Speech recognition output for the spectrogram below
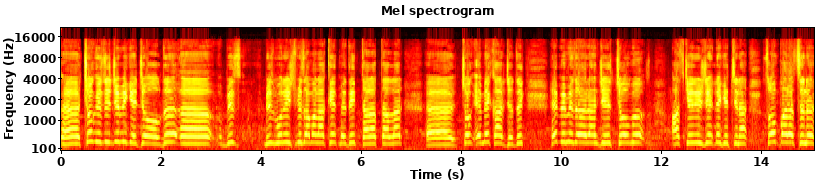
Ee, çok üzücü bir gece oldu. Ee, biz biz bunu hiçbir zaman hak etmedik. Taraftarlar ee, çok emek harcadık. Hepimiz öğrenciyiz. Çoğumuz askeri ücretle geçinen son parasını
